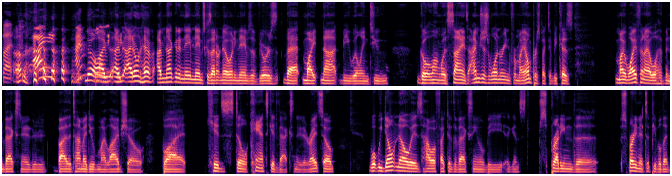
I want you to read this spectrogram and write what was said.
But um, I, I'm no, I, I, I don't have. I'm not going to name names because I don't know any names of yours that might not be willing to go along with science. I'm just wondering from my own perspective because my wife and I will have been vaccinated by the time I do my live show, but kids still can't get vaccinated, right? So what we don't know is how effective the vaccine will be against spreading the spreading it to people that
